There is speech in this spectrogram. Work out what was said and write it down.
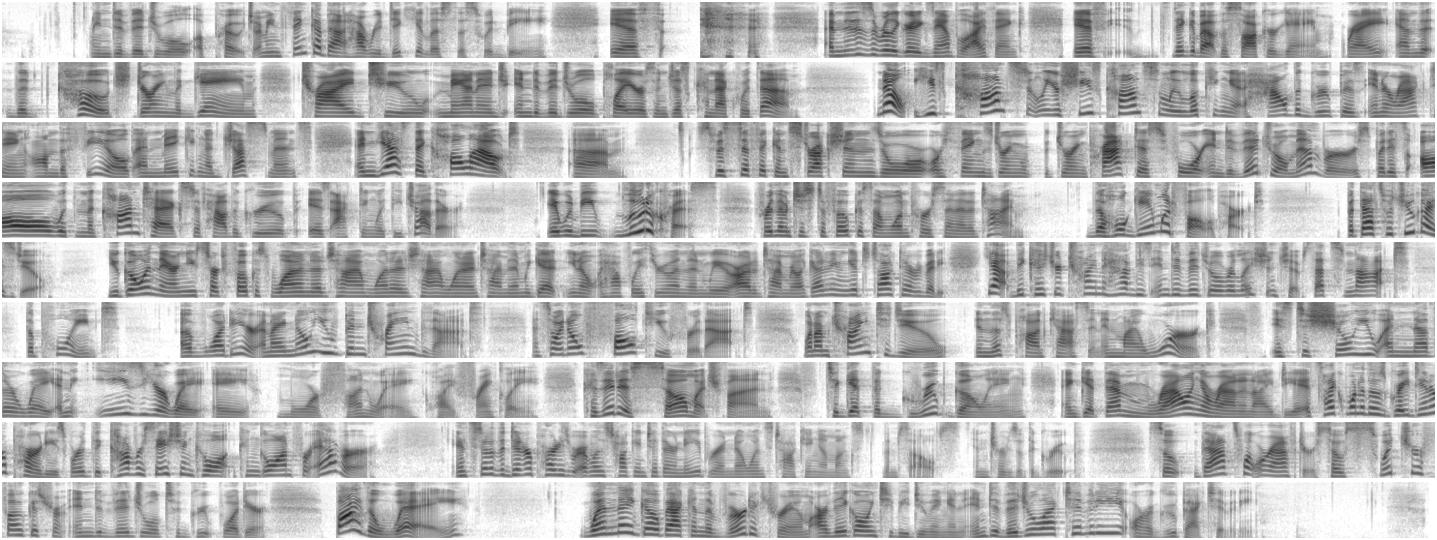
individual approach. I mean, think about how ridiculous this would be if and this is a really great example, I think. If think about the soccer game, right? And the, the coach during the game tried to manage individual players and just connect with them. No, he's constantly or she's constantly looking at how the group is interacting on the field and making adjustments. And yes, they call out um, specific instructions or or things during during practice for individual members, but it's all within the context of how the group is acting with each other. It would be ludicrous for them just to focus on one person at a time. The whole game would fall apart. But that's what you guys do. You go in there and you start to focus one at a time, one at a time, one at a time. Then we get, you know, halfway through and then we are out of time. You're like, I didn't even get to talk to everybody. Yeah, because you're trying to have these individual relationships. That's not the point of voir dire. And I know you've been trained that. And so I don't fault you for that. What I'm trying to do in this podcast and in my work is to show you another way, an easier way, a more fun way, quite frankly, because it is so much fun to get the group going and get them rallying around an idea. It's like one of those great dinner parties where the conversation can go on forever. Instead of the dinner parties where everyone's talking to their neighbor and no one's talking amongst themselves in terms of the group. So that's what we're after. So switch your focus from individual to group dire. By the way, when they go back in the verdict room, are they going to be doing an individual activity or a group activity?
